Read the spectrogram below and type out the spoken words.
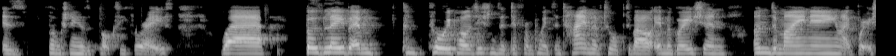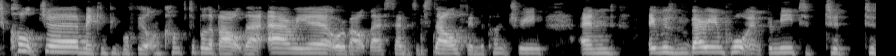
is functioning as a proxy for race, where both Labour and Tory politicians at different points in time have talked about immigration undermining like British culture, making people feel uncomfortable about their area or about their sense of self in the country. And it was very important for me to, to, to,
